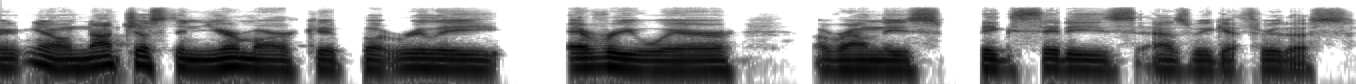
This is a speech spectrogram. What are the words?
Uh, you know, not just in your market, but really everywhere around these big cities as we get through this?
